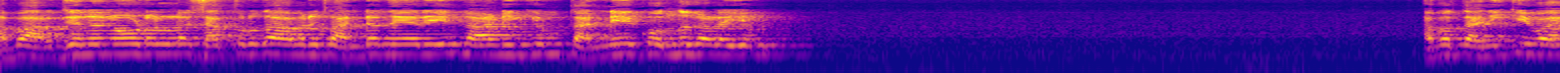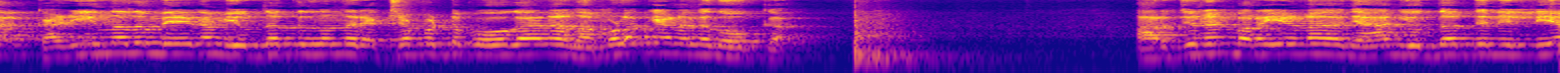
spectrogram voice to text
അപ്പൊ അർജുനനോടുള്ള ശത്രുത അവർ തന്റെ നേരെയും കാണിക്കും തന്നെ കൊന്നുകളയും. അപ്പൊ തനിക്ക് കഴിയുന്നതും വേഗം യുദ്ധത്തിൽ നിന്ന് രക്ഷപ്പെട്ടു പോകാനാ നമ്മളൊക്കെയാണെങ്കിൽ നോക്കുക. അർജുനൻ പറയണ ഞാൻ യുദ്ധത്തിനില്ല.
